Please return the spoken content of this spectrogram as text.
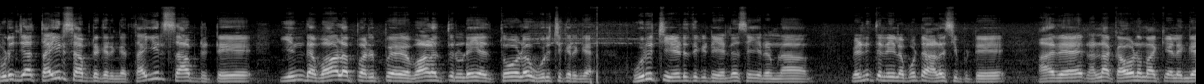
முடிஞ்சால் தயிர் சாப்பிட்டுக்கிறங்க. தயிர் சாப்பிட்டுட்டு இந்த வாழைப்பருப்பு வாழைத்தினுடைய தோலை உரிச்சுக்கிறங்க. உரித்து எடுத்துக்கிட்டு என்ன செய்யணும்னா வெண்ணித்தண்ணியில் போட்டு அலசிப்பிட்டு அதை நல்லா கவனமாக கேளுங்க.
